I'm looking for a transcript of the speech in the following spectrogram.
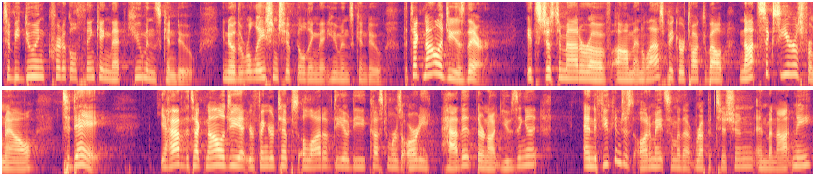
to be doing critical thinking that humans can do. You know, the relationship building that humans can do. The technology is there. It's just a matter of, um, and the last speaker talked about not six years from now, today. You have the technology at your fingertips. A lot of DoD customers already have it, they're not using it. And if you can just automate some of that repetition and monotony,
